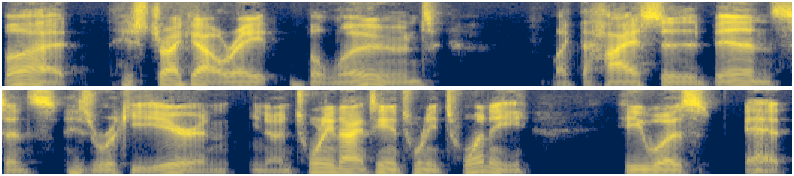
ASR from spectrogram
but his strikeout rate ballooned like the highest it had been since his rookie year. And, you know, in 2019 and 2020, he was at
